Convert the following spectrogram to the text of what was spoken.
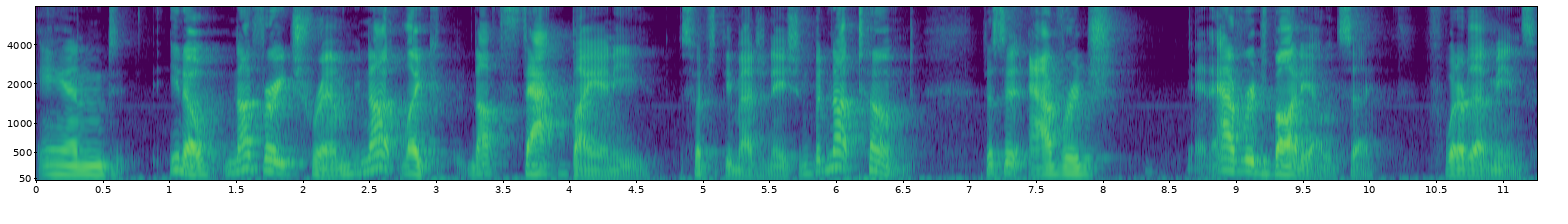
and, you know, not very trim, not like, not fat by any stretch of the imagination, but not toned. Just an average an average body, I would say, whatever that means.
